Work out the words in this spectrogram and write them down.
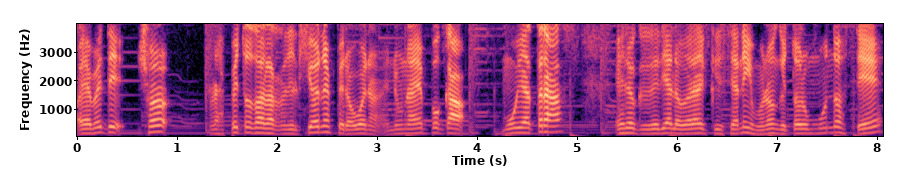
Obviamente, yo respeto todas las religiones, pero bueno, en una época muy atrás es lo que quería lograr el cristianismo, ¿no? Que todo el mundo esté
